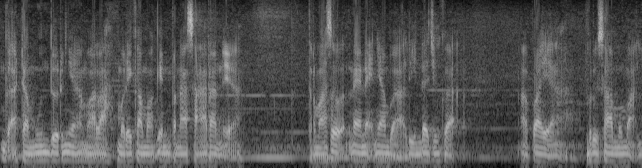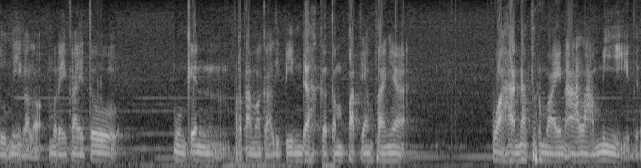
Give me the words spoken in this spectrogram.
nggak ada mundurnya malah mereka makin penasaran ya. Termasuk neneknya Mbak Linda juga apa ya berusaha memaklumi kalau mereka itu mungkin pertama kali pindah ke tempat yang banyak wahana bermain alami gitu.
